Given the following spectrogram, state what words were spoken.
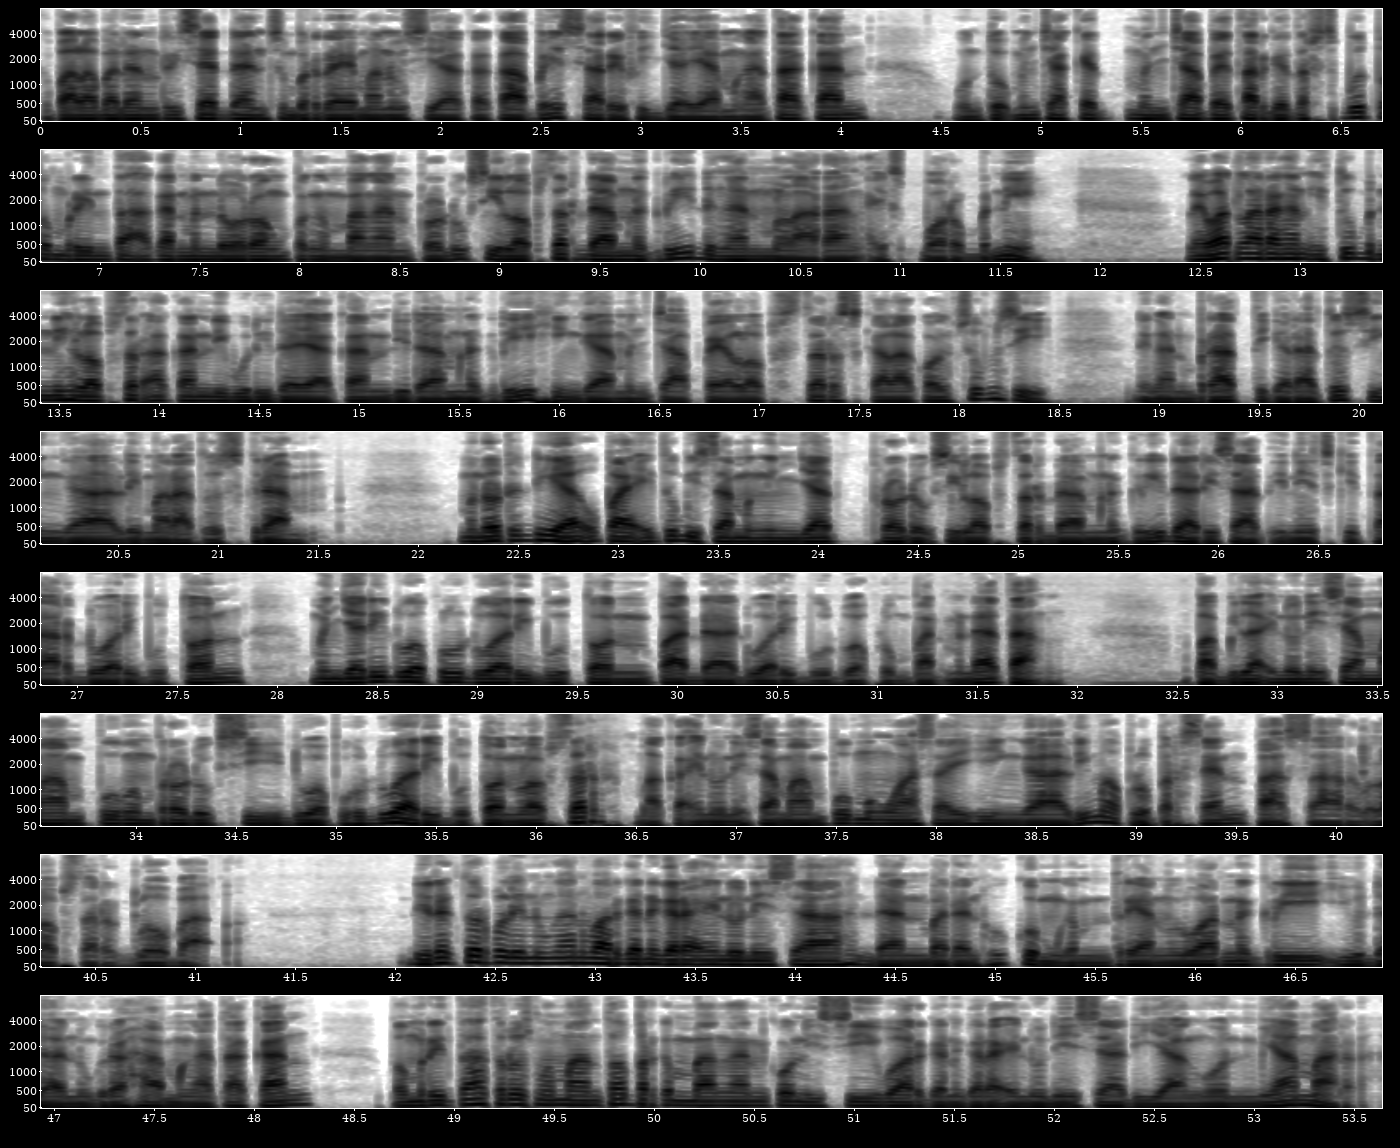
Kepala Badan Riset dan Sumber Daya Manusia KKP Syarif Wijaya mengatakan, untuk mencapai, mencapai target tersebut, pemerintah akan mendorong pengembangan produksi lobster dalam negeri dengan melarang ekspor benih. Lewat larangan itu, benih lobster akan dibudidayakan di dalam negeri hingga mencapai lobster skala konsumsi dengan berat 300 hingga 500 gram. Menurut dia, upaya itu bisa menginjat produksi lobster dalam negeri dari saat ini sekitar 2.000 ton menjadi 22.000 ton pada 2024 mendatang. Apabila Indonesia mampu memproduksi 22.000 ton lobster, maka Indonesia mampu menguasai hingga 50 persen pasar lobster global. Direktur Pelindungan Warga Negara Indonesia dan Badan Hukum Kementerian Luar Negeri Yuda Nugraha mengatakan, pemerintah terus memantau perkembangan kondisi warga negara Indonesia di Yangon, Myanmar.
